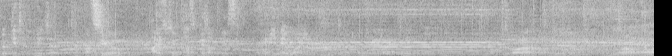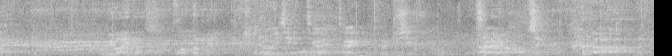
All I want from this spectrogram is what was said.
몇 개 잡혀있지 않을까? 지금 아이스크림 다섯 개 잡혀 있어. 대 와인 할것 같아요 저랑 그 저랑 대원이. 우비 마인드 하시. 성근네. 그리고 이제 제가 제가 12시에 듣고 제가 알면 9시.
